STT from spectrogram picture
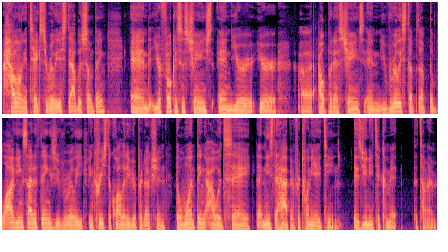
how long it takes to really establish something. And your focus has changed and your, your, uh, output has changed and you've really stepped up the blogging side of things. You've really increased the quality of your production. The one thing I would say that needs to happen for 2018 is you need to commit the time.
